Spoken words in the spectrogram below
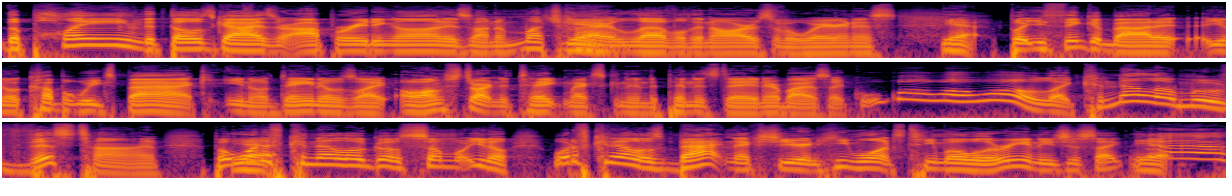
the plane that those guys are operating on is on a much Yeah. higher level than ours of awareness. Yeah. But you think about it, you know, a couple weeks back, you know, Dana was like, "Oh, I'm starting to take Mexican Independence Day," and everybody's like, "Whoa, whoa, whoa!" Like Canelo moved this time, but what if Canelo goes somewhere? You know, what if Canelo's back next year and he wants T-Mobile Arena? And he's just like, Yeah. "Yeah,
